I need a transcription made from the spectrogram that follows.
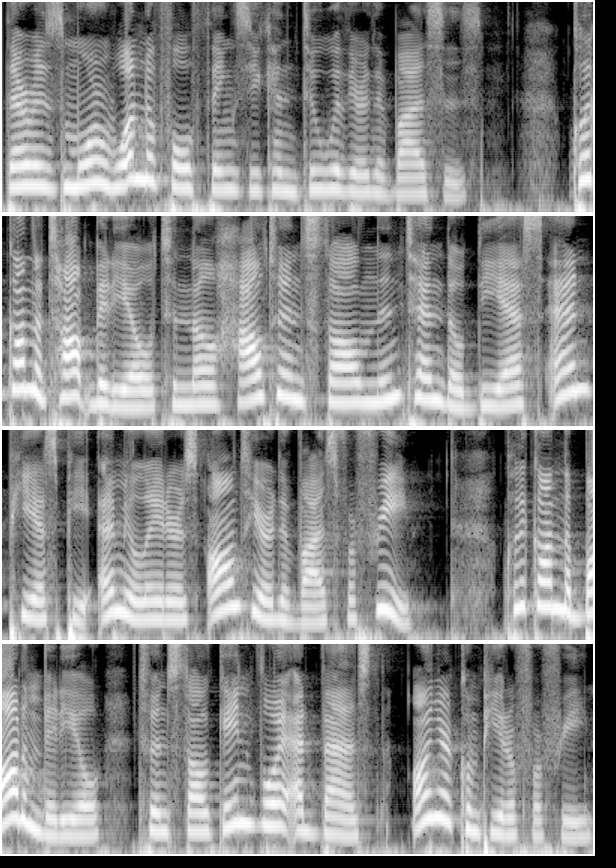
there is more wonderful things you can do with your devices. Click on the top video to know how to install Nintendo DS and PSP emulators onto your device for free. Click on the bottom video to install Game Boy Advanced on your computer for free.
